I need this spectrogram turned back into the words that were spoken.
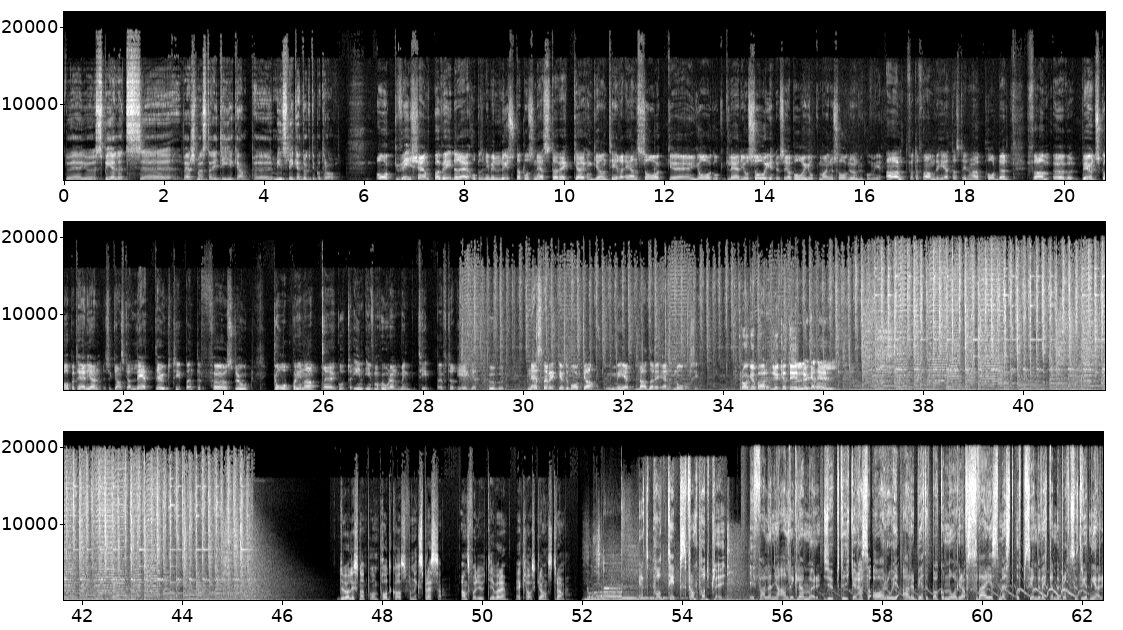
Du är ju spelets eh, världsmästare i tiokamp. Eh, minst lika duktig på trav. Och vi kämpar vidare. Hoppas att ni vill lyssna på oss nästa vecka. Jag kan garantera en sak. Eh, jag och Glädje och Sorg, det vill säga Borg och Magnus Haglund, vi kommer ge allt för att ta fram det hetaste i den här podden framöver. Budskapet helgen, det ser ganska lätt ut. Tippa inte för stort. Gå på dina... Eh, gå, ta in informationen, men tippa efter eget huvud. Nästa vecka är vi tillbaka vi mer laddade än någonsin. Bra gubbar, lycka till! Lycka till! Du har lyssnat på en podcast från Expressen. Ansvarig utgivare är Klas Granström. Ett poddtips från Podplay. I fallen jag aldrig glömmer djupdyker Hasse Aro i arbetet bakom några av Sveriges mest uppseendeväckande brottsutredningar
